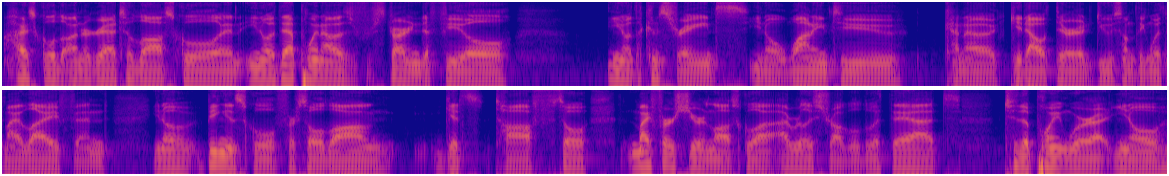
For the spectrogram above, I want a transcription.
high school to undergrad to law school, and you know at that point I was starting to feel, you know, the constraints. You know, wanting to kind of get out there and do something with my life, and you know, being in school for so long gets tough. So my first year in law school, I, I really struggled with that to the point where you know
